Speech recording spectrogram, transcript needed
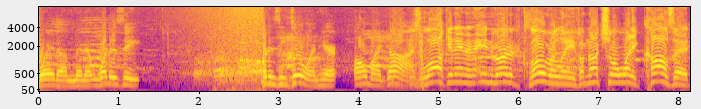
Wait a minute. What is he? What is he doing here? Oh my God. He's locking in an inverted clover leaf. I'm not sure what he calls it,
